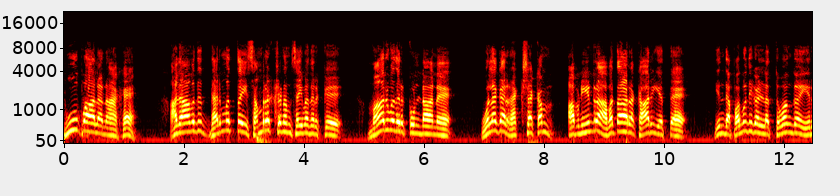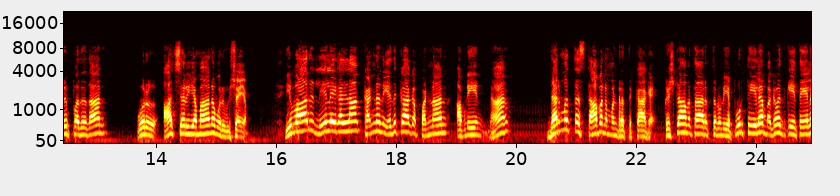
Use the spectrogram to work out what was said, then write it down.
பூபாலனாக அதாவது தர்மத்தை சம்ரக்ஷணம் செய்வதற்கு மாறுவதற்குண்டான உலக ரக்ஷகம் அப்படின்ற அவதார காரியத்தை இந்த பகுதிகளில் துவங்க இருப்பதுதான் ஒரு ஆச்சரியமான ஒரு விஷயம். இவ்வாறு லீலைகள்லாம் கண்ணன் எதுக்காக பண்ணான் அப்படின்னா தர்மத்தை ஸ்தாபனம் பண்றதுக்காக கிருஷ்ணாவதாரத்தினுடைய பூர்த்தியில பகவத்கீதையில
